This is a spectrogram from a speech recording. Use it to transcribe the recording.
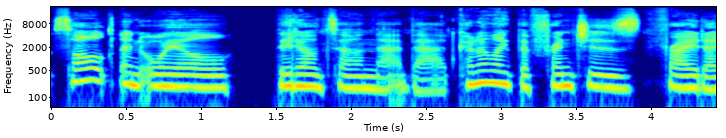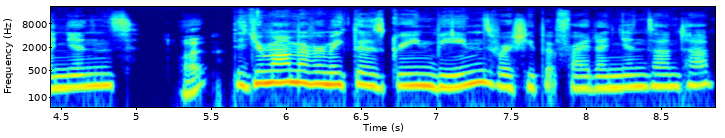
salt and oil, they don't sound that bad. Kind of like the French's fried onions. What? Did your mom ever make those green beans where she put fried onions on top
